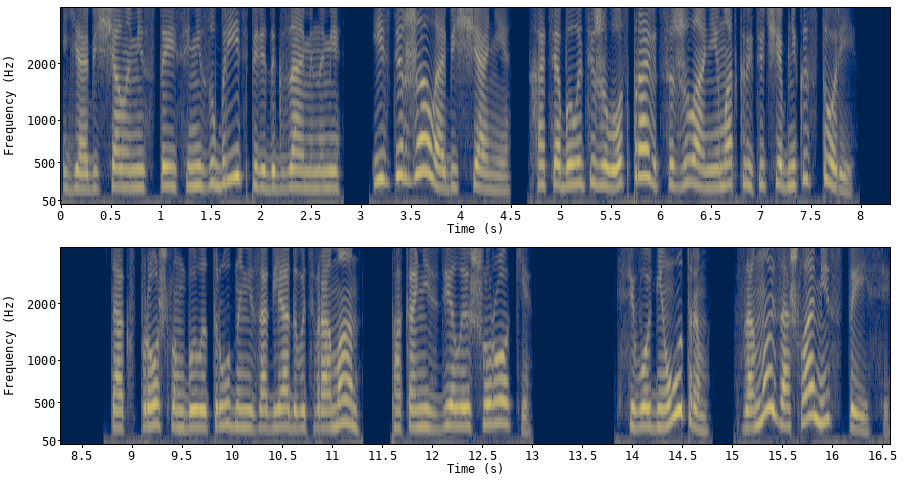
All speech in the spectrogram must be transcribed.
Я обещала мисс Стейси не зубрить перед экзаменами и сдержала обещание, хотя было тяжело справиться с желанием открыть учебник истории. Так в прошлом было трудно не заглядывать в роман, пока не сделаешь уроки. Сегодня утром за мной зашла мисс Стейси,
